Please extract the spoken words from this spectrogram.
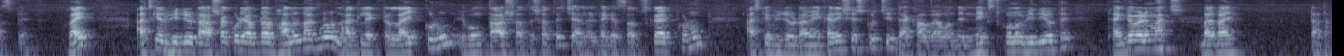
আসবে রাইট আজকের ভিডিওটা আশা করি আপনার ভালো লাগল, লাগলে একটা লাইক করুন এবং তার সাথে সাথে চ্যানেলটাকে সাবস্ক্রাইব করুন। আজকের ভিডিওটা আমি এখানেই শেষ করছি, দেখা হবে আমাদের নেক্সট কোনো ভিডিওতে thank you very much bye bye tata.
